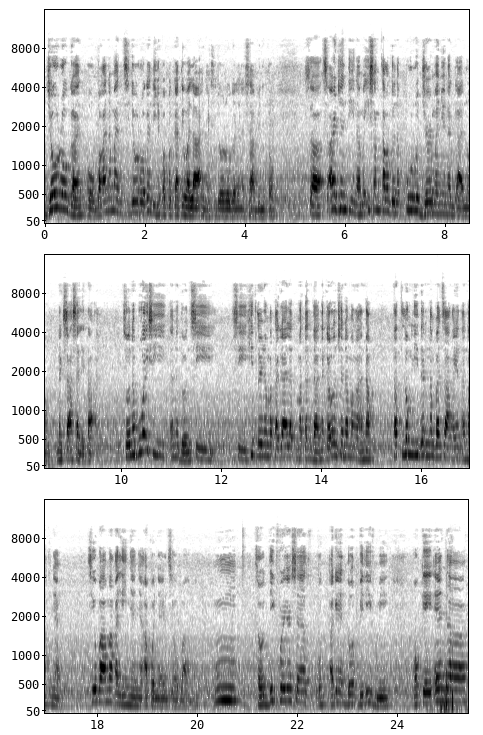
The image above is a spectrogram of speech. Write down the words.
Joe Rogan, oh baka naman si Joe Rogan, di nyo pa pagkatiwalaan, si Joe Rogan na nagsabi nito. Sa, sa Argentina, may isang taon doon na puro German yung nag, ano, nagsasalita. So nabuhay si ano doon, si si Hitler na matagal at matanda, nagkaroon siya ng mga anak. Tatlong leader ng bansa ngayon, anak niya. Si Obama, kalinya niya, apo niya yun si Obama. Mm, so, dig for yourself. Again, don't believe me. Okay, and uh,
